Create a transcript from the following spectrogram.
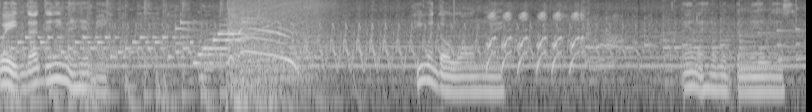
Wait, that didn't even hit me. He went the long way. And I hit him with bananas.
